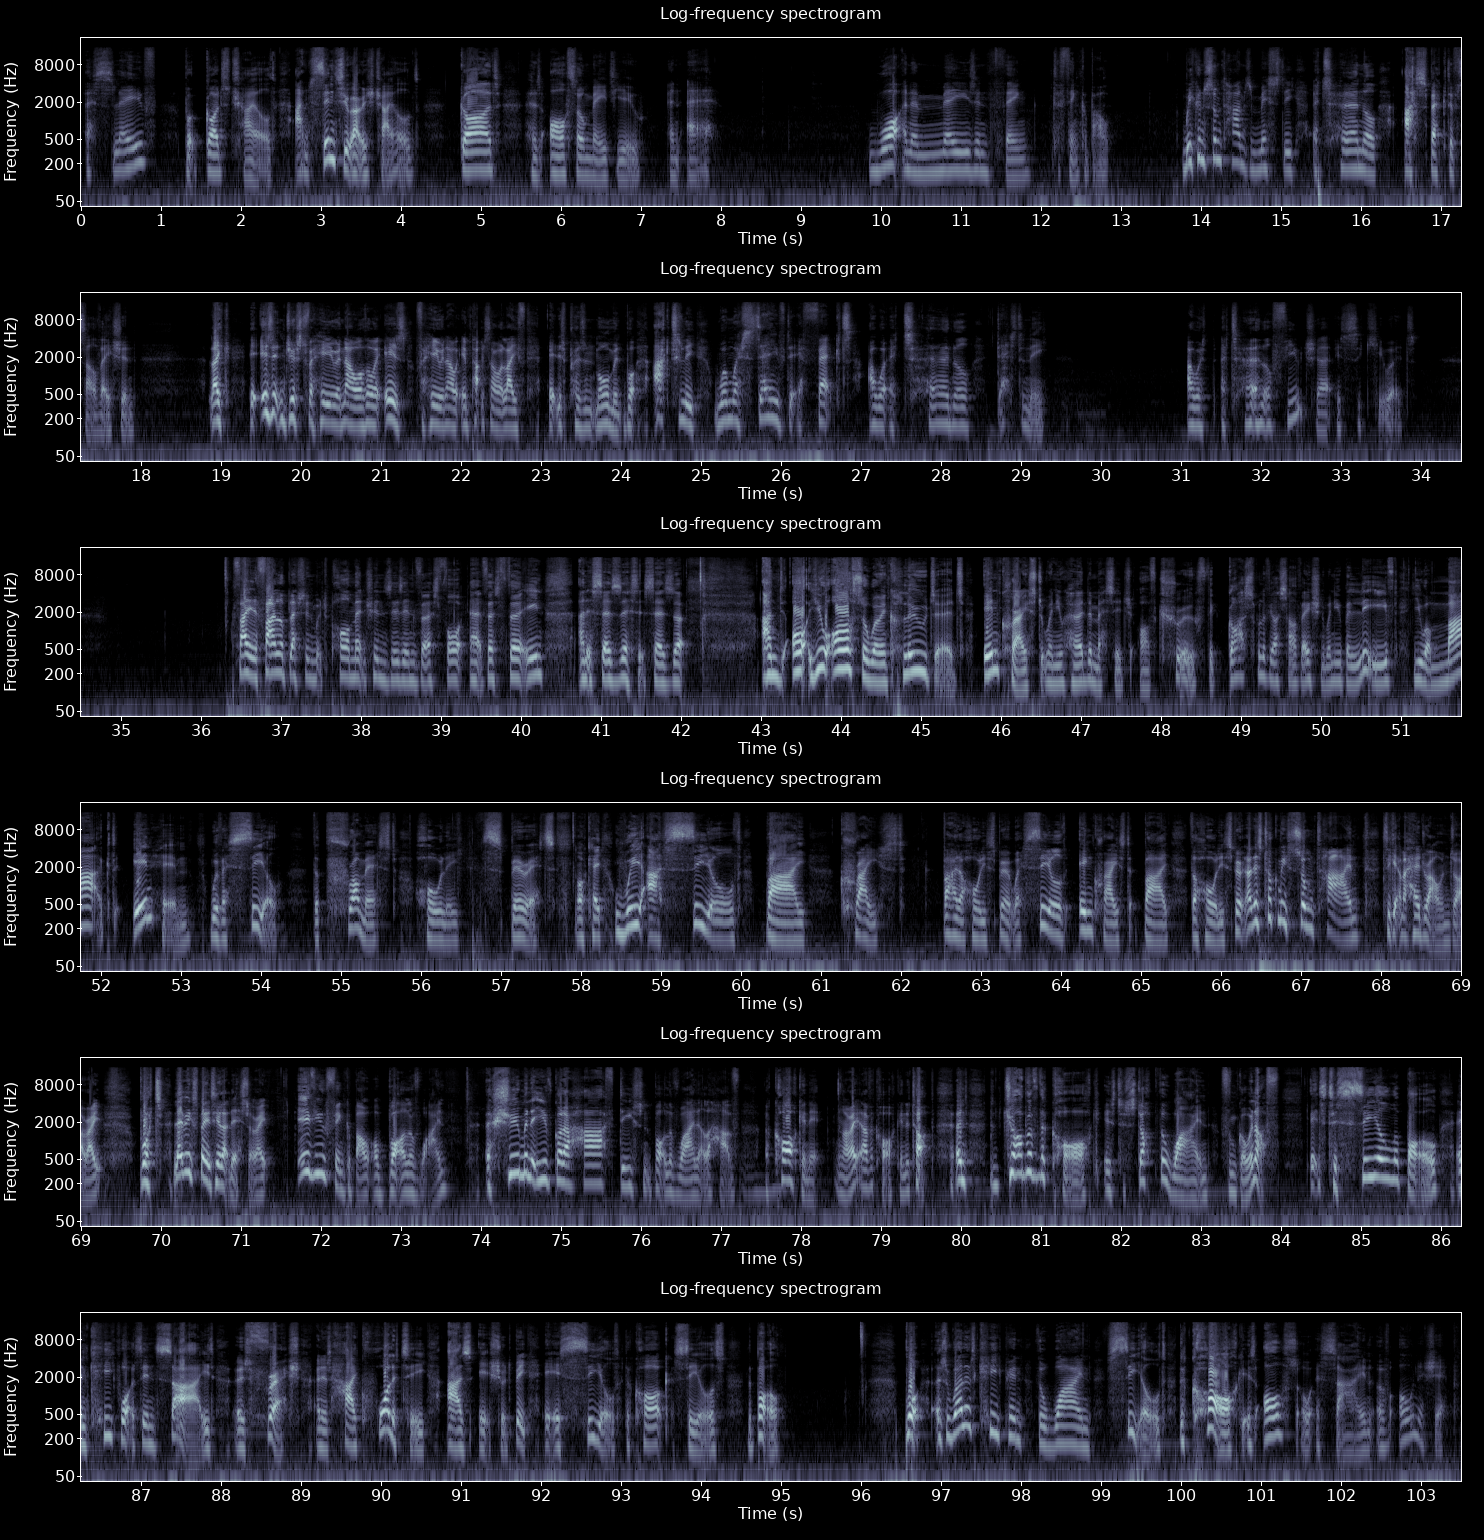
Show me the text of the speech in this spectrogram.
a slave, but God's child. And since you are His child, God has also made you an heir. What an amazing thing to think about. We can sometimes miss the eternal aspect of salvation like, it isn't just for here and now, although it is for here and now, it impacts our life at this present moment. But actually, when we're saved, it affects our eternal destiny. Our eternal future is secured. Finally, the final blessing which Paul mentions is in verse four, uh, verse thirteen, and it says this: It says that and you also were included in Christ when you heard the message of truth, the gospel of your salvation. When you believed, you were marked in Him with a seal, the promised Holy Spirit. Okay, we are sealed by Christ by the Holy Spirit. We're sealed in Christ by the Holy Spirit. Now, this took me some time to get my head around, all right? But let me explain to you like this, all right? If you think about a bottle of wine, assuming that you've got a half decent bottle of wine that'll have a cork in it, all right, have a cork in the top. And the job of the cork is to stop the wine from going off. It's to seal the bottle and keep what's inside as fresh and as high quality as it should be. It is sealed. The cork seals the bottle. But as well as keeping the wine sealed, the cork is also a sign of ownership.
